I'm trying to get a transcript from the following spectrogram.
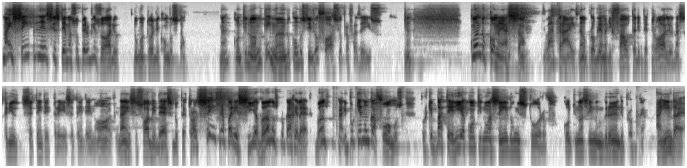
mas sempre nesse sistema supervisório do motor de combustão. Né? Continuamos queimando combustível fóssil para fazer isso. Né? Quando começam lá atrás, né, o problema de falta de petróleo nas crises de 73, 79, né, esse sobe e desce do petróleo, sempre aparecia, vamos para o carro elétrico, vamos e por que nunca fomos? Porque bateria continua sendo um estorvo, continua sendo um grande problema, ainda é.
